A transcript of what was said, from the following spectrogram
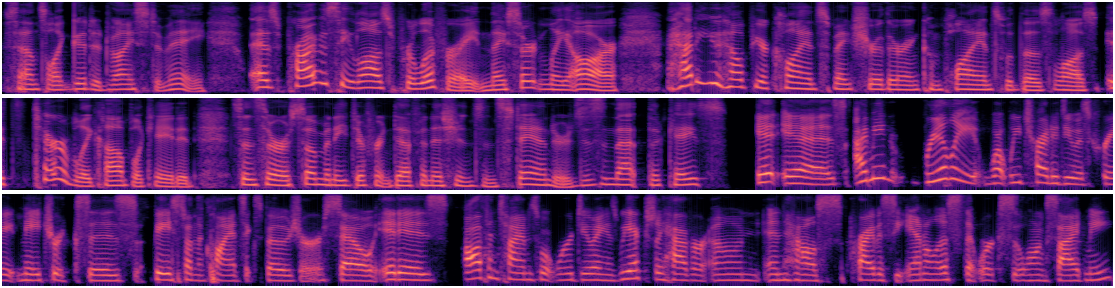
Sounds like good advice to me. As privacy laws proliferate, and they certainly are, how do you help your clients make sure they're in compliance with those laws? It's terribly complicated since there are so many different definitions and standards. Isn't that the case? It is. I mean, really, what we try to do is create matrices based on the client's exposure. So it is oftentimes what we're doing is we actually have our own in house privacy analyst that works alongside me,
